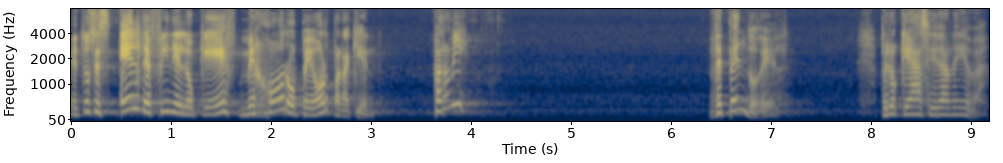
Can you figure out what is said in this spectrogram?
entonces Él define lo que es mejor o peor para quién. Para mí. Dependo de Él. Pero ¿qué hace Adán y Eva?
